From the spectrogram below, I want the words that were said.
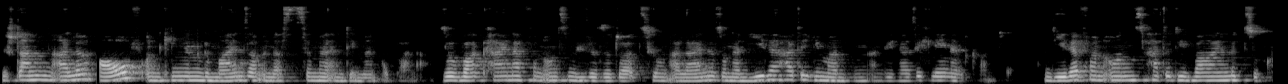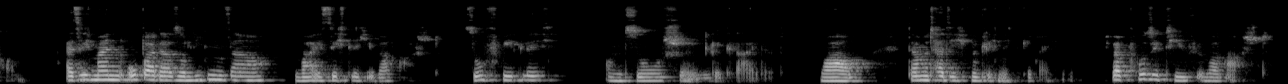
Wir standen alle auf und gingen gemeinsam in das Zimmer, in dem mein Opa lag. So war keiner von uns in dieser Situation alleine, sondern jeder hatte jemanden, an den er sich lehnen konnte. Und jeder von uns hatte die Wahl mitzukommen. Als ich meinen Opa da so liegen sah, war ich sichtlich überrascht. So friedlich und so schön gekleidet. Wow, damit hatte ich wirklich nicht gerechnet. Ich war positiv überrascht.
